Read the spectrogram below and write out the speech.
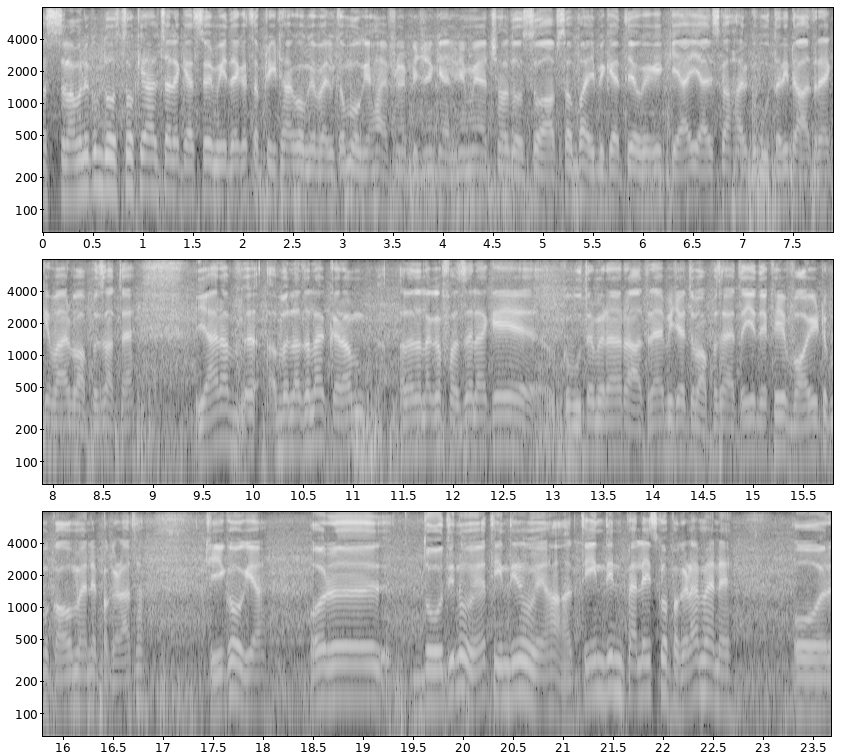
वालेकुम दोस्तों, क्या हाल चाल है? कैसे उम्मीद है कि सब ठीक ठाक होंगे? वेलकम हो गया हाई फ़्लाइट पिजन गैलरी में। अच्छा दोस्तों, आप सब भाई भी कहते होंगे कि क्या यार इसका हर कबूतर ही रात रह के बाहर वापस आता है। यार अब अब अल्लाह ताला करम, अल्लाह ताला का फजल है कि कबूतर मेरा रात रह भी जाए तो वापस आया था ये देखिए वाइट मकाओ मैंने पकड़ा था। ठीक हो गया। और दो दिन हुए तीन दिन हुए हाँ तीन दिन पहले इसको पकड़ा मैंने। और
